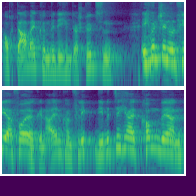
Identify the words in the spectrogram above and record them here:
Auch dabei können wir dich unterstützen. Ich wünsche dir nun viel Erfolg in allen Konflikten, die mit Sicherheit kommen werden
